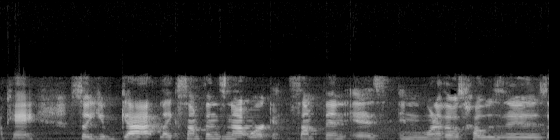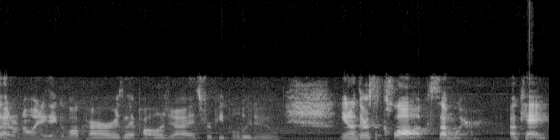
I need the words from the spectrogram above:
Okay, so you've got like something's not working, something is in one of those hoses. I don't know anything about cars. I apologize for people who do. You know, there's a clog somewhere. Okay,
